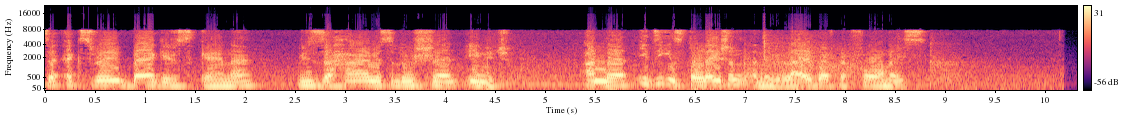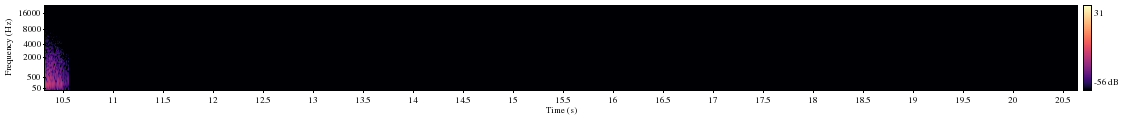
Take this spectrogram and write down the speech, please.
the X-ray baggage scanner with the high-resolution image and easy installation and reliable performance.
